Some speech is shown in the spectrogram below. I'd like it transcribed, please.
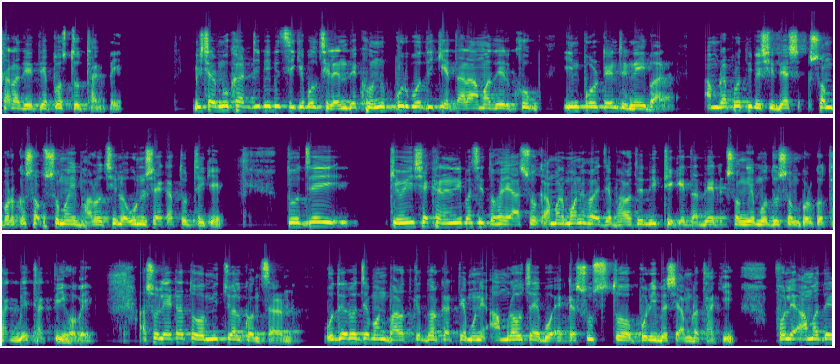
সাড়া দিতে প্রস্তুত থাকবে। মিস্টার মুখার্জি বিবিসি কে বলছিলেন, দেখুন, পূর্ব দিকে তারা আমাদের খুব ইম্পর্টেন্ট নেইবার আমরা প্রতিবেশী দেশ, সম্পর্ক সবসময় ভালো ছিল উনিশশো একাত্তর থেকে। তো যেই কেউই সেখানে নির্বাচিত হয়ে আসুক, আমার মনে হয় যে ভারতের দিক থেকে তাদের সঙ্গে মধু সম্পর্ক থাকবে, থাকতেই হবে। আসলে এটা তো মিউচুয়াল কনসার্ন ওদেরও যেমন ভারতকে দরকার, তেমনি আমরাও চাইব একটা সুস্থ পরিবেশে আমরা থাকি। ফলে আমাদের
